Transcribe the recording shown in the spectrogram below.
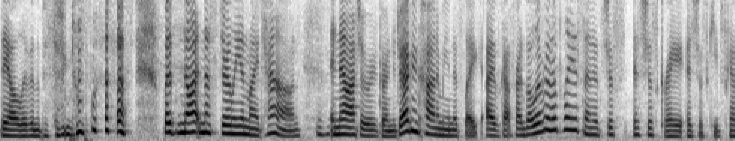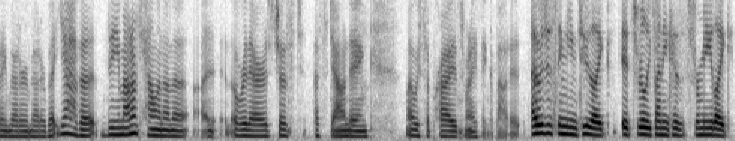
they all live in the Pacific Northwest, but not necessarily in my town. And now after going to Dragon Con, I mean, it's like I've got friends all over the place, and it's just it's just great. It just keeps getting better and better. But yeah, the the amount of talent on the uh, over there is just astounding. I'm always surprised when I think about it. I was just thinking too, like it's really funny because for me, like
